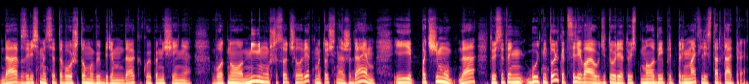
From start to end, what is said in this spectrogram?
да, в зависимости от того, что мы выберем, да, какое помещение. Вот, но минимум 600 человек мы точно ожидаем. И почему, да? То есть это будет не только целевая аудитория, то есть молодые предприниматели и стартаперы.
